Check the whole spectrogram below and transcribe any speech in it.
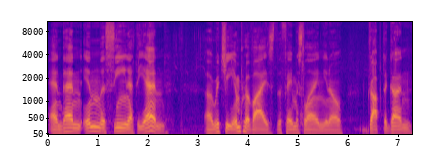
And then in the scene at the end, uh, Richie improvised the famous line, you know, drop the gun,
